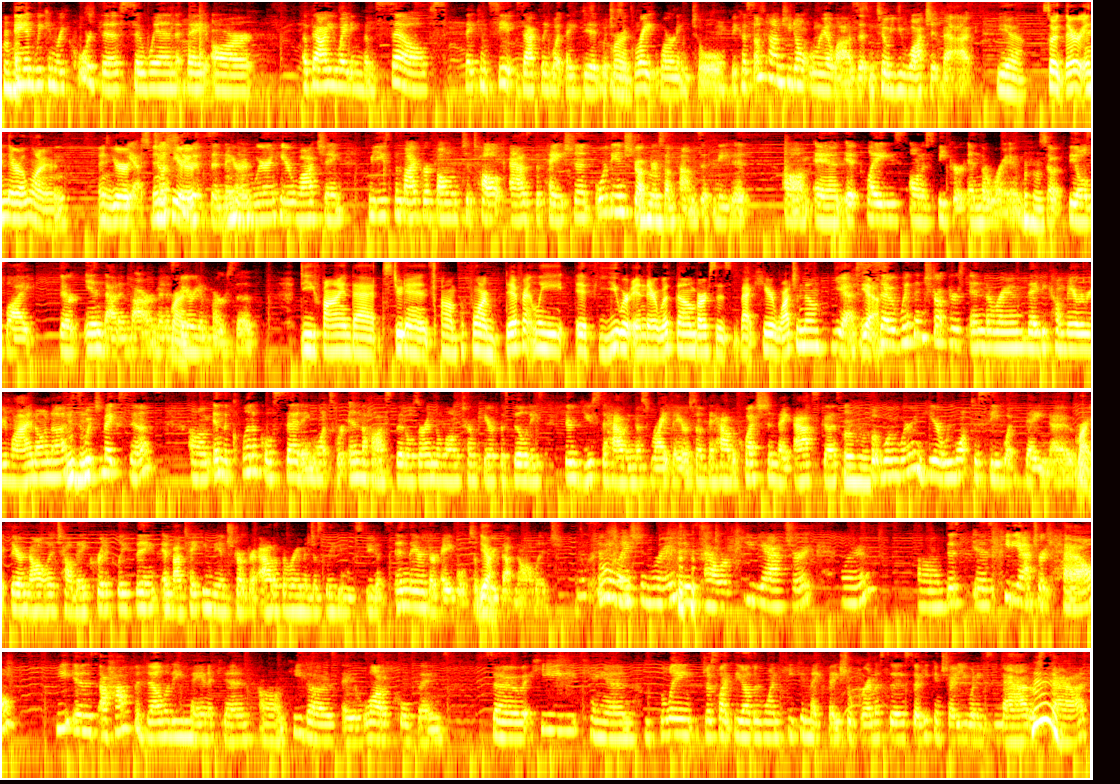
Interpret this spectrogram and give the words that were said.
Mm -hmm. And we can record this so when they are evaluating themselves, they can see exactly what they did, which right. is a great learning tool because sometimes you don't realize it until you watch it back. Yeah. So they're in there alone and you're yes, in just here. students in there mm-hmm. and we're in here watching. We use the microphone to talk as the patient or the instructor mm-hmm. sometimes if needed. Um, and it plays on a speaker in the room. Mm-hmm. So it feels like they're in that environment. It's right. very immersive. Do you find that students um, perform differently if you were in there with them versus back here watching them? Yes. Yeah. So with instructors in the room, they become very reliant on us, mm -hmm. which makes sense. Um, in the clinical setting, once we're in the hospitals or in the long-term care facilities, they're used to having us right there. So if they have a question, they ask us. Mm-hmm. But when we're in here, we want to see what they know, right? Their knowledge, how they critically think, and by taking the instructor out of the room and just leaving the students in there, they're able to yeah. prove that knowledge. The simulation room is our pediatric room. Um, this is pediatric Hal. He is a high fidelity mannequin. Um, he does a lot of cool things. So he can blink just like the other one. He can make facial grimaces, so he can show you when he's mad or Hmm. sad.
